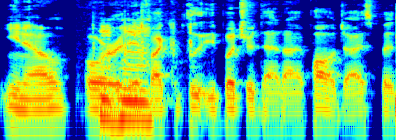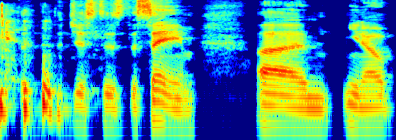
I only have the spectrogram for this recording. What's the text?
You know, or mm-hmm. if I completely butchered that, I apologize, but the, the gist is the same. Um, you know,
